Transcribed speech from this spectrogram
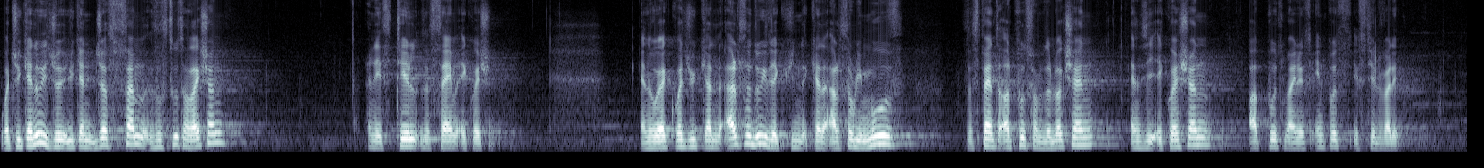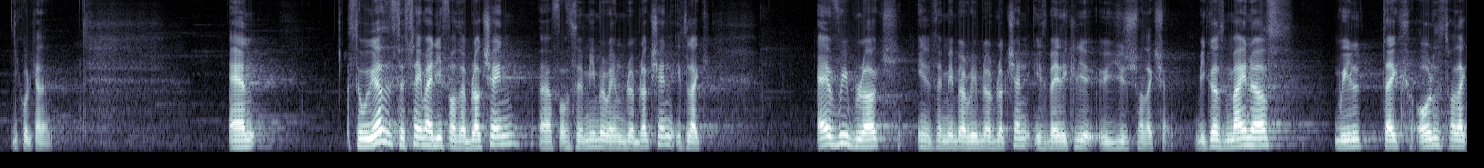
what you can do is you can just sum those two transactions, and it's still the same equation. And what you can also do is you can also remove the spent output from the blockchain, and the equation output minus input is still valid, equal kernel. And so we have the same idea for the blockchain, uh, for the Mimblewimble blockchain. It's like every block in the Mimblewimble blockchain is basically a huge transaction because miners will take all the,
